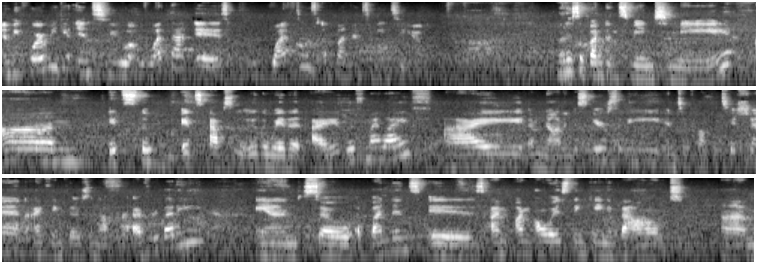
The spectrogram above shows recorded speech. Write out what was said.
And before we get into what that is, what does abundance mean to you? What does abundance mean to me? Um, it's the it's absolutely the way that I live my life. I am not into scarcity, into competition. I think there's enough for everybody. And so abundance is I'm I'm always thinking about um,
